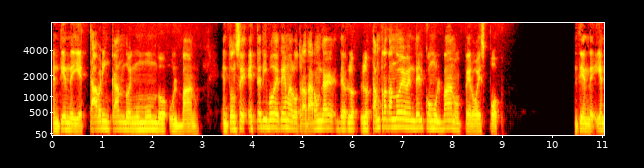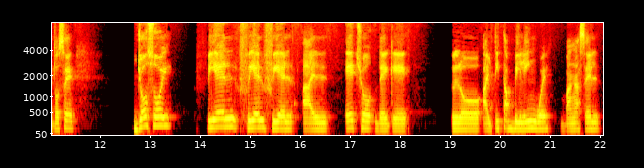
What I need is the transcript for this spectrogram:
¿me entiendes? Y está brincando en un mundo urbano. Entonces, este tipo de tema lo trataron de, lo, están tratando de vender como urbano, pero es pop. ¿Entiendes? Y entonces, yo soy fiel, fiel, fiel al hecho de que los artistas bilingües van a ser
